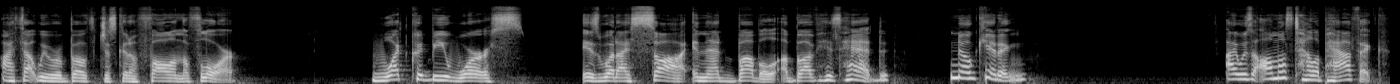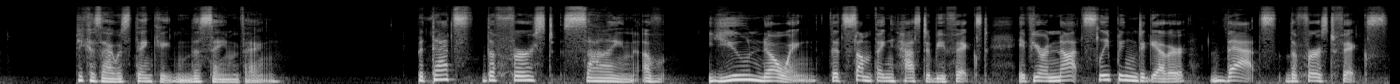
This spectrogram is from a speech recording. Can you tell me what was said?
I thought we were both just going to fall on the floor. What could be worse is what I saw in that bubble above his head. No kidding. I was almost telepathic because I was thinking the same thing. But that's the first sign of you knowing that something has to be fixed. If you're not sleeping together, that's the first fix.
